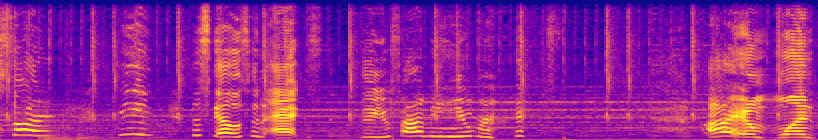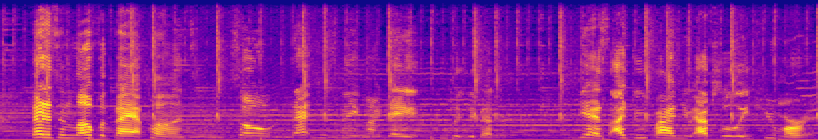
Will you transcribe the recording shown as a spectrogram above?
So sorry. The skeleton asked, Do you find me humorous? I am one that is in love with bad puns. So that just made my day completely better. Yes, I do find you absolutely humorous.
